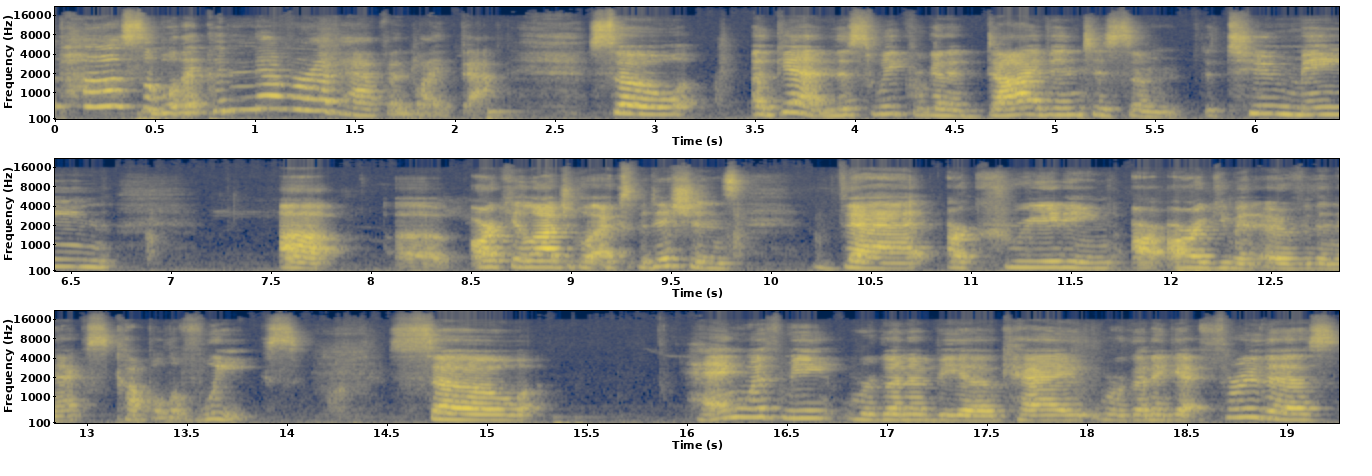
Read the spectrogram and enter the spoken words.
impossible. That could never have happened like that. So again, this week we're going to dive into some the two main uh, uh, archaeological expeditions that are creating our argument over the next couple of weeks. So hang with me. We're going to be okay. We're going to get through this,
